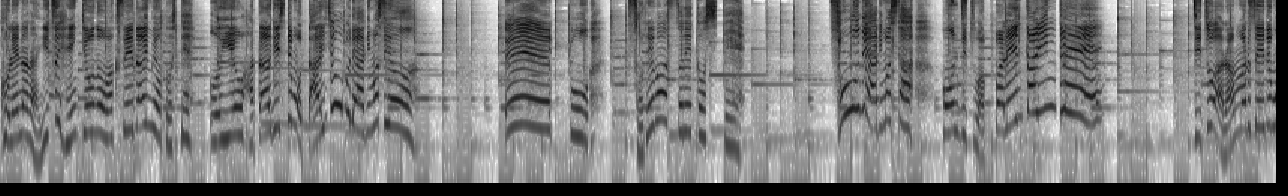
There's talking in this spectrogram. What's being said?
これならいつ辺境の惑星大名としてお家を旗揚げしても大丈夫でありますよ。えー、っと、それはそれとして。そうでありました。本日はバレンタインデー。実は蘭丸星でも、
